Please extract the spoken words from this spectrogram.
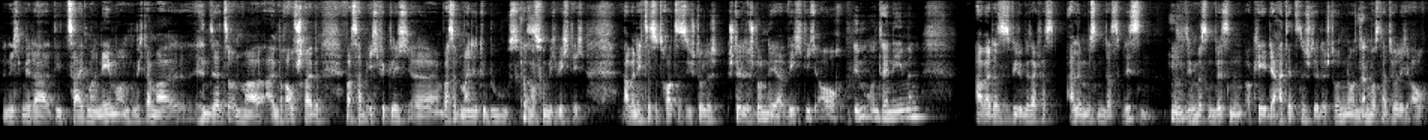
wenn ich mir da die Zeit mal nehme und mich da mal hinsetze und mal einfach aufschreibe, was habe ich wirklich, äh, was sind meine To-Dos, was genau. ist für mich wichtig. Aber nichtsdestotrotz ist die stille, stille Stunde ja wichtig auch im Unternehmen. Aber das ist, wie du gesagt hast, alle müssen das wissen. Also mhm. sie müssen wissen, okay, der hat jetzt eine stille Stunde und ja. dann muss natürlich auch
